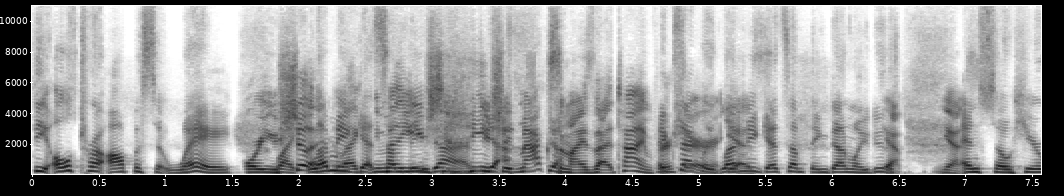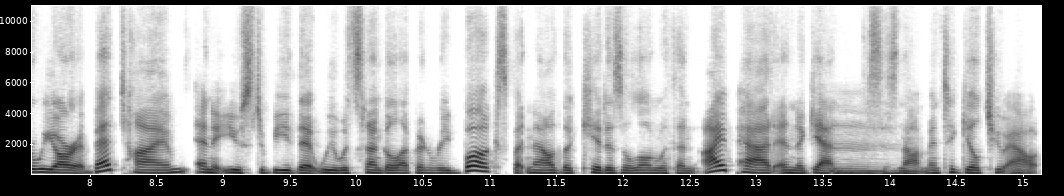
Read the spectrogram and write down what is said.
the ultra opposite way or you like, should let me like, get something you should, done. You Yeah. should Yeah. maximize that time for exactly. sure. Let me get something done while you do Yeah. this. Yes. And so here we are at bedtime, and it used to be that we would snuggle up and read books, but now the kid is alone with an iPad. And again, this is Mm. not meant to guilt you out.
